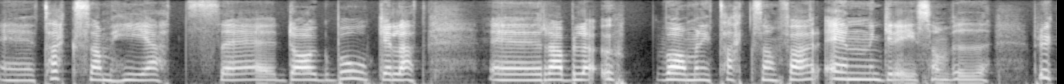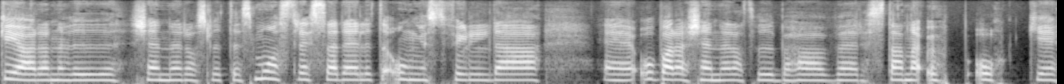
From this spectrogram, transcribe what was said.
eh, tacksamhetsdagbok eller att eh, rabbla upp vad man är tacksam för. En grej som vi brukar göra när vi känner oss lite småstressade, lite ångestfyllda eh, och bara känner att vi behöver stanna upp och eh,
